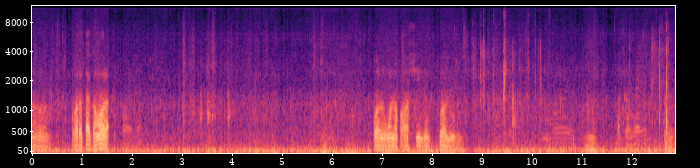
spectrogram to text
Oh, orang dagang orang. Balungan lah ke asin balung lumayan Hmm. pegawai Hmm.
